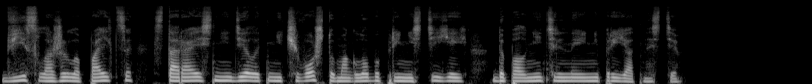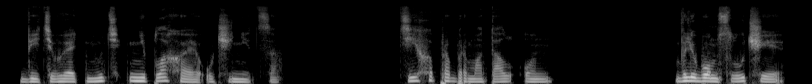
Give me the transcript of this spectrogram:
Ви сложила пальцы, стараясь не делать ничего, что могло бы принести ей дополнительные неприятности. «Ведь вы отнюдь неплохая ученица», — тихо пробормотал он. В любом случае,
